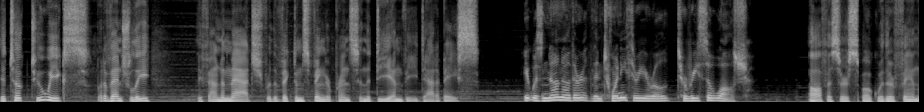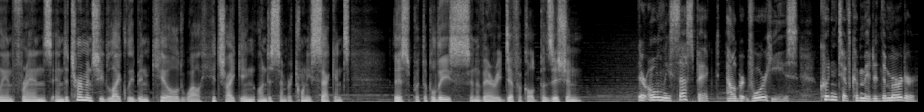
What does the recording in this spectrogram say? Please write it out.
It took two weeks, but eventually, they found a match for the victim's fingerprints in the DMV database. It was none other than 23 year old Teresa Walsh. Officers spoke with her family and friends and determined she'd likely been killed while hitchhiking on December 22nd. This put the police in a very difficult position. Their only suspect, Albert Voorhees, couldn't have committed the murder.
